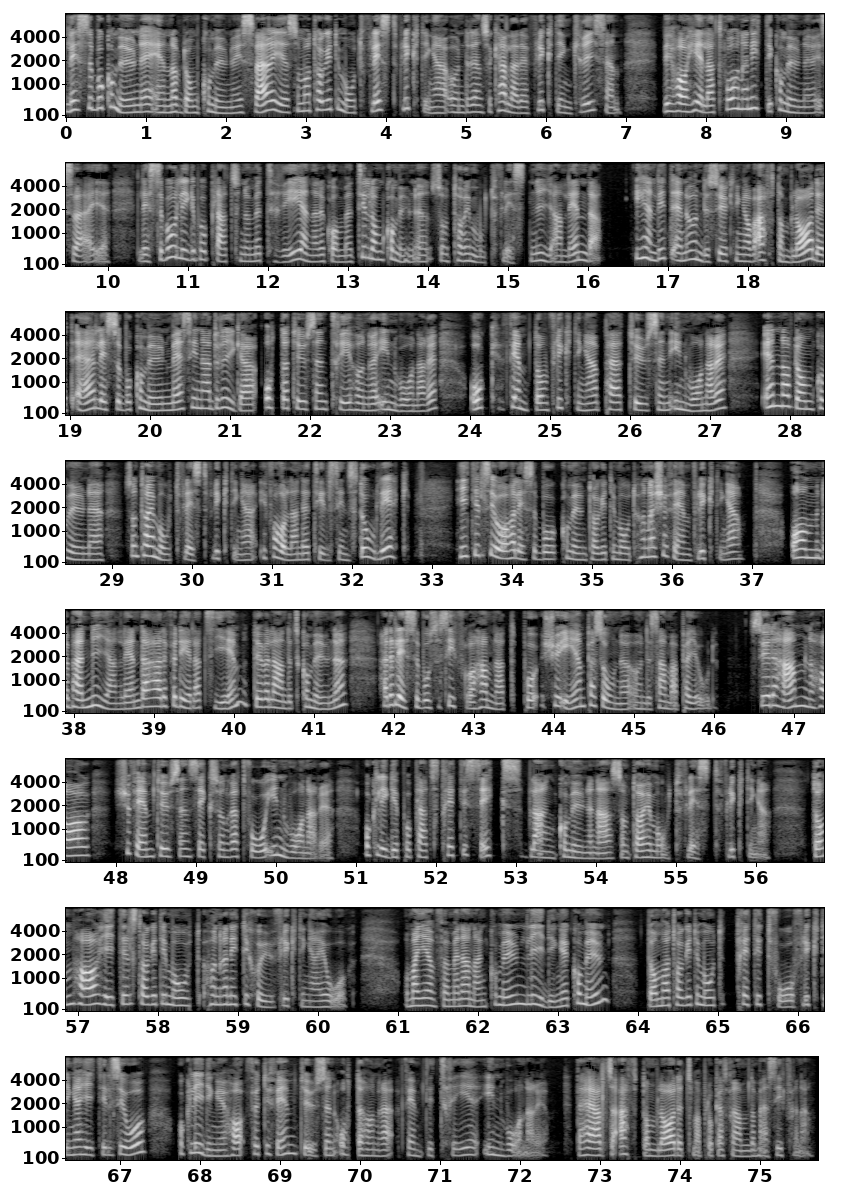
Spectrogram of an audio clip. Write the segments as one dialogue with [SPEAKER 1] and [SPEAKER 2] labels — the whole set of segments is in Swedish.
[SPEAKER 1] Lessebo kommun är en av de kommuner i Sverige som har tagit emot flest flyktingar under den så kallade flyktingkrisen. Vi har hela 290 kommuner i Sverige. Lessebo ligger på plats nummer tre när det kommer till de kommuner som tar emot flest nyanlända. Enligt en undersökning av Aftonbladet är Lessebo kommun med sina dryga 8300 invånare och 15 flyktingar per 1000 invånare en av de kommuner som tar emot flest flyktingar i förhållande till sin storlek. Hittills i år har Lessebo kommun tagit emot 125 flyktingar. Om de här nyanlända hade fördelats jämnt över landets kommuner hade Lessebos siffror hamnat på 21 personer under samma period. Söderhamn har 25 602 invånare och ligger på plats 36 bland kommunerna som tar emot flest flyktingar. De har hittills tagit emot 197 flyktingar i år. Om man jämför med en annan kommun, Lidingö kommun, de har tagit emot 32 flyktingar hittills i år och Lidingö har 45 853 invånare. Det här är alltså Aftonbladet som har plockat fram de här siffrorna.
